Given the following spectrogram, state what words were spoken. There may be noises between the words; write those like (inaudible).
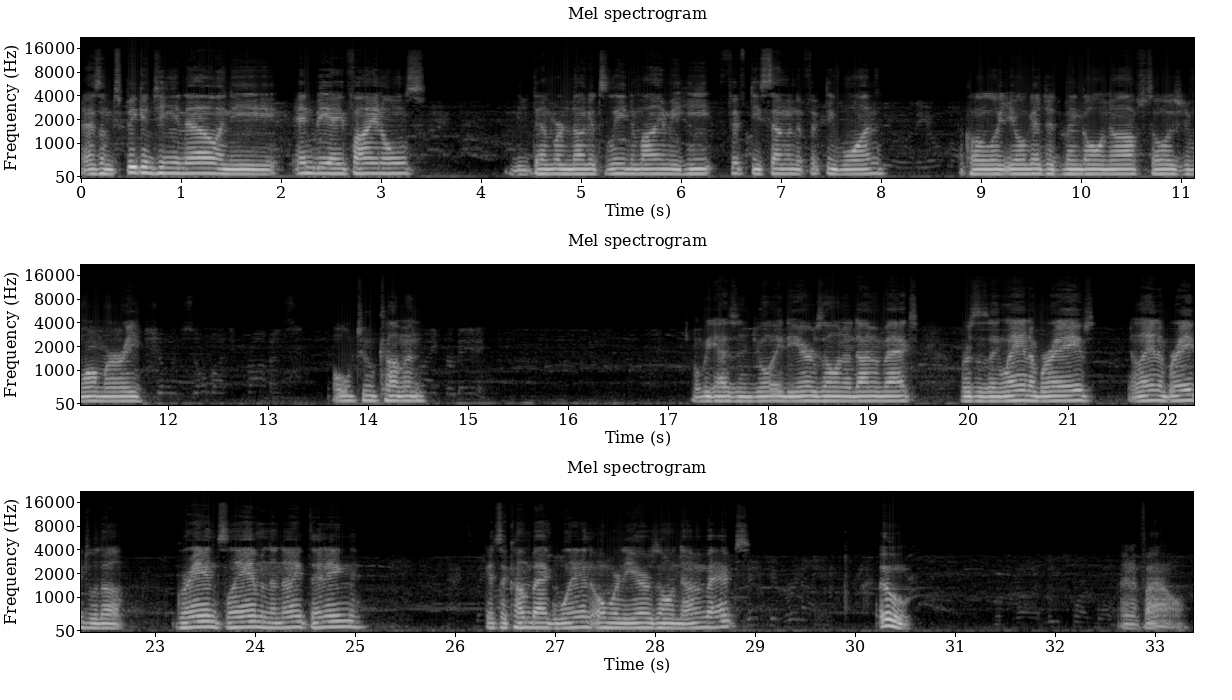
as I'm speaking to you now in the NBA Finals, the Denver Nuggets lead the Miami Heat 57 to 51. Nikola Jokic has been going off, so is Jamal Murray. 0-2 coming. Hope you guys enjoyed the Arizona Diamondbacks versus Atlanta Braves. Atlanta Braves with a grand slam in the ninth inning. Gets a comeback win over the Arizona Diamondbacks. Ooh. And a foul.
